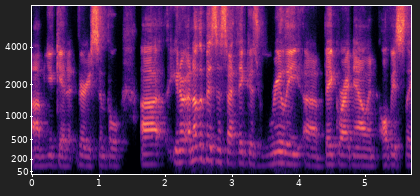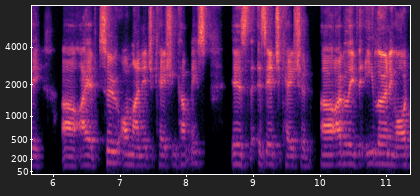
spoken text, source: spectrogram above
um, you get it very simple. Uh, you know, another business I think is really uh, big right now, and obviously uh, I have two online education companies is, is education. Uh, I believe the e-learning or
